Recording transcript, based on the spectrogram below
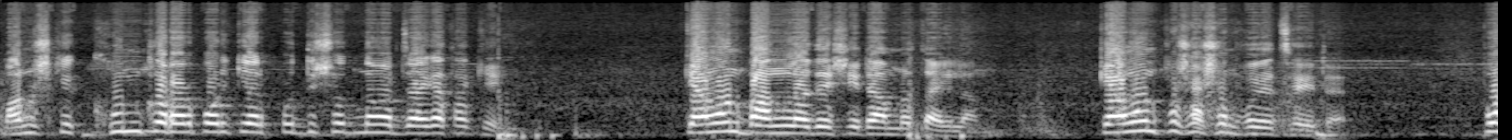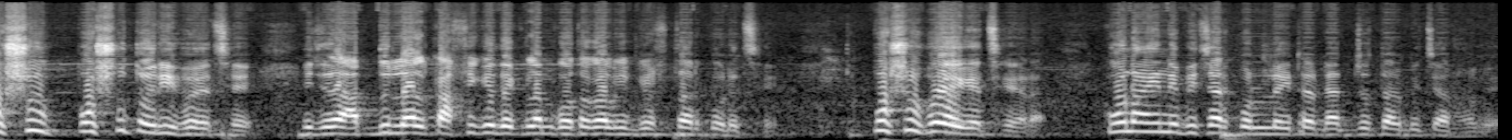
মানুষকে খুন করার পর কি আর প্রতিশোধ নেওয়ার জায়গা থাকে? কেমন বাংলাদেশ এটা আমরা চাইলাম? কেমন প্রশাসন হয়েছে এটা? পশু পশু তৈরি হয়েছে। এই যে আবদুল্লাল কাফিকে দেখলাম গতকালকে গ্রেফতার করেছে। পশু হয়ে গেছে এরা। কোন আইনে বিচার করলে এটা ন্যায্যতার বিচার হবে?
